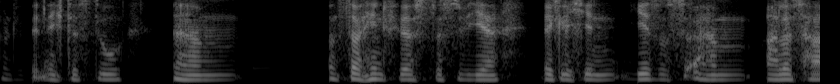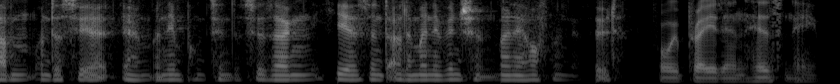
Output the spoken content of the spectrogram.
Und wir bitten dich, dass du ähm, uns dahin führst, dass wir wirklich in Jesus ähm, alles haben und dass wir ähm, an dem Punkt sind, dass wir sagen, hier sind alle meine Wünsche und meine Hoffnungen erfüllt. For we pray it in his name.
